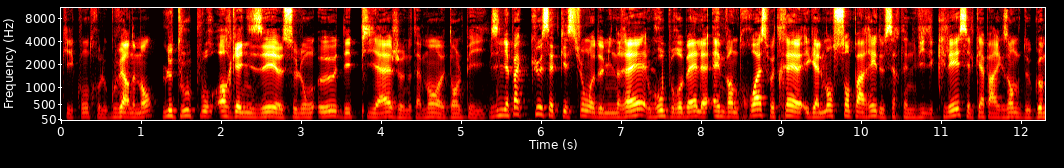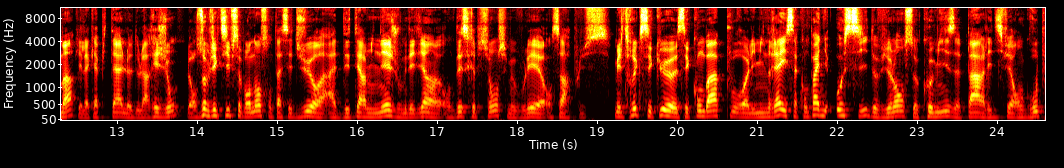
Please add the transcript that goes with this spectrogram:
qui est contre le gouvernement. Le tout pour organiser, selon eux, des pillages, notamment dans le pays. Mais il n'y a pas que cette question de minerais. Le groupe rebelle M23 souhaiterait également s'emparer de certaines villes clés. C'est le cas par exemple de Goma, qui est la capitale de la région. Leurs objectifs cependant sont assez durs à déterminer. Je vous mets des liens en description si vous voulez en savoir plus. Mais le truc c'est que ces combats pour les minerais, s'accompagnent aussi de violences commises par les différents groupes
